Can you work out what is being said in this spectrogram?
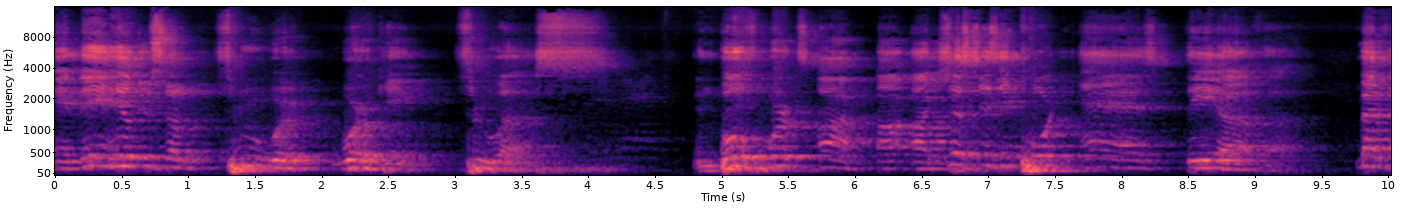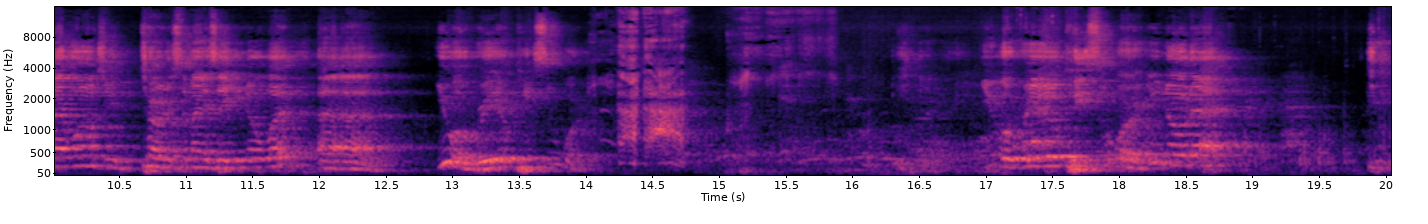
and then he'll do some throughward working through us. And both works are, are, are just as important as the other. Matter of fact, why don't you turn to somebody and say, you know what? Uh, uh, you a real piece of work. you a real piece of work. You know that? yeah,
